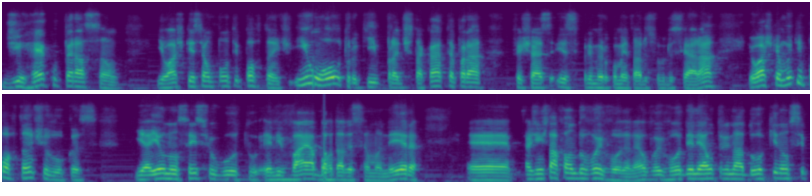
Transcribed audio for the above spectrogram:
de recuperação. E eu acho que esse é um ponto importante. E um outro aqui para destacar, até para fechar esse, primeiro comentário sobre o Ceará, eu acho que é muito importante, Lucas, e aí eu não sei se o Guto ele vai abordar dessa maneira. É, a gente está falando do Voivoda, né? O Voivoda ele é um treinador que não se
